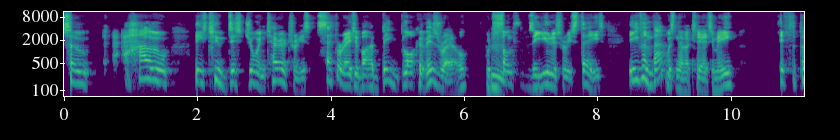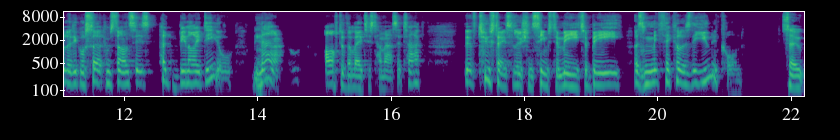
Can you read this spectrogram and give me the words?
So, how these two disjoined territories, separated by a big block of Israel, would mm. function as a unitary state even that was never clear to me. if the political circumstances had been ideal. Hmm. Now, after the latest Hamas attack, the two state solution seems to me to be as mythical as the unicorn. So,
